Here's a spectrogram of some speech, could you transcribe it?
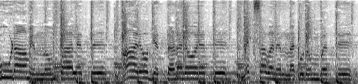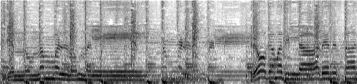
കൂടാമെന്നും കാലത്ത് ആരോഗ്യത്തണലോരത്ത് മെക്സവൻ എന്ന കുടുംബത്ത് എന്നും നമ്മൾ ഒന്നല്ലേ? രോഗമതില്ലാതെ നിർത്താൻ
